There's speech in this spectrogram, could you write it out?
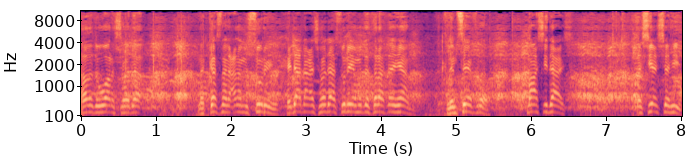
هذا دوار الشهداء. نكسنا العلم السوري حدادا على شهداء سوريا مدة ثلاث أيام. المسافرة 12 11 تشييع الشهيد.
